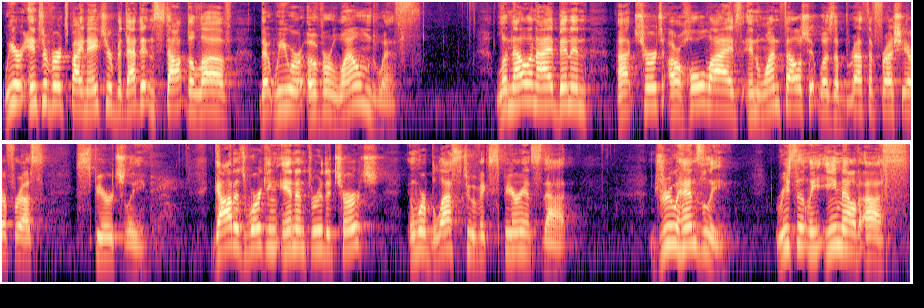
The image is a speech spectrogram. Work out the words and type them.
We are introverts by nature, but that didn't stop the love that we were overwhelmed with. Linnell and I have been in uh, church our whole lives, in one fellowship was a breath of fresh air for us spiritually. God is working in and through the church, and we're blessed to have experienced that. Drew Hensley recently emailed us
